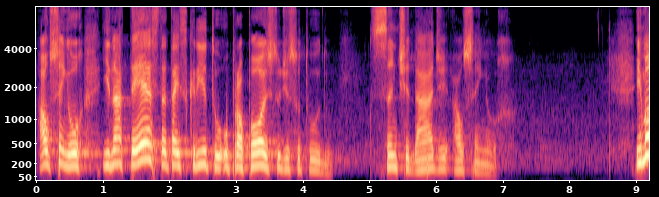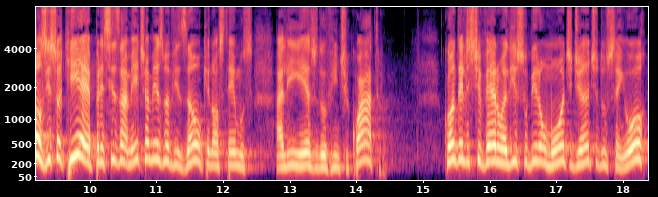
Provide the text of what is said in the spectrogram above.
ao Senhor. E na testa está escrito o propósito disso tudo: santidade ao Senhor. Irmãos, isso aqui é precisamente a mesma visão que nós temos ali em Êxodo 24. Quando eles estiveram ali, subiram um monte diante do Senhor,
